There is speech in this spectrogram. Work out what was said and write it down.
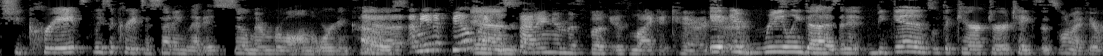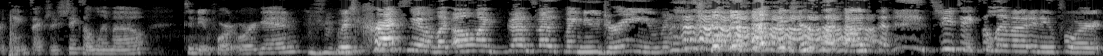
she creates Lisa creates a setting that is so memorable on the Oregon coast. Yeah. I mean, it feels like the setting in this book is like a character. It, it really does, and it begins with the character takes this one of my favorite things. Actually, she takes a limo to Newport, Oregon, which cracks me up. I'm like, oh my god, it's like my new dream. Because that's how it's- she takes a limo to Newport,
